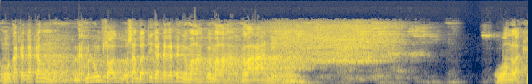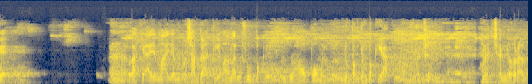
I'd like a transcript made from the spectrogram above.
Oh kadang-kadang nek menungso sambati kadang-kadang ya malah kowe malah ngelarani. Wong lagi lagi ayam-ayam mbok sambati malah maru sumpek ya. Iku apa nyumpek-nyumpek ya aku. Jan orang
